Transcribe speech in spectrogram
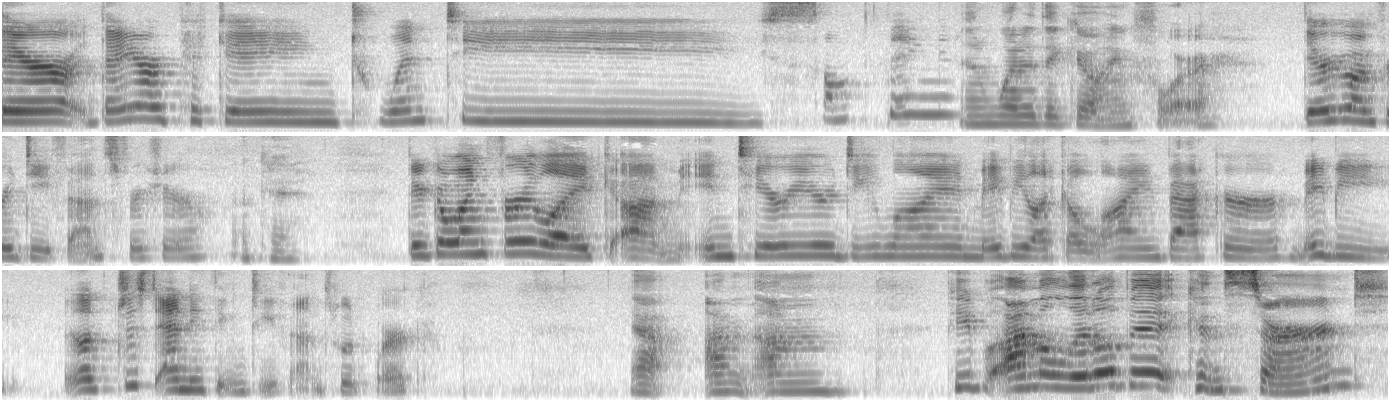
They're they are picking twenty something. And what are they going for? They're going for defense for sure. Okay. They're going for like um, interior D line, maybe like a linebacker, maybe like just anything defense would work. Yeah, I'm I'm people I'm a little bit concerned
